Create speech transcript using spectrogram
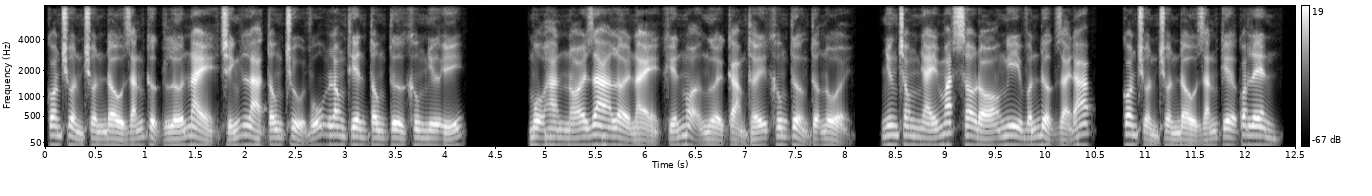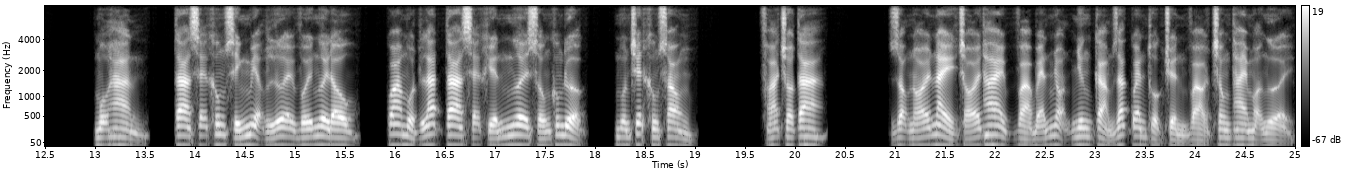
Con chuồn chuồn đầu rắn cực lớn này chính là tông chủ Vũ Long Thiên Tông Tư không như ý. Mộ Hàn nói ra lời này khiến mọi người cảm thấy không tưởng tượng nổi, nhưng trong nháy mắt sau đó nghi vấn được giải đáp, con chuồn chuồn đầu rắn kia quát lên. Mộ Hàn, ta sẽ không xính miệng lươi với ngươi đâu, qua một lát ta sẽ khiến ngươi sống không được, muốn chết không xong. Phá cho ta. Giọng nói này trói thai và bén nhọn nhưng cảm giác quen thuộc truyền vào trong thai mọi người.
